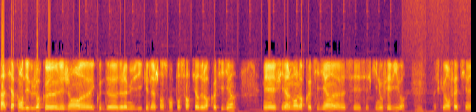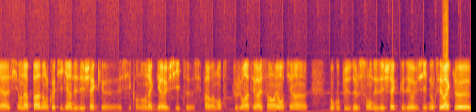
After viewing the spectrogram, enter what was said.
Ah, C'est-à-dire qu'on dit toujours que les gens euh, écoutent de, de, la musique et de la chanson pour sortir de leur quotidien. Mais finalement, leur quotidien, euh, c'est ce qui nous fait vivre. Parce qu'en fait, si, on n'a pas dans le quotidien des échecs, euh, si on n'a que des réussites, euh, c'est pas vraiment toujours intéressant et on tient beaucoup plus de leçons des échecs que des réussites. Donc c'est vrai que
